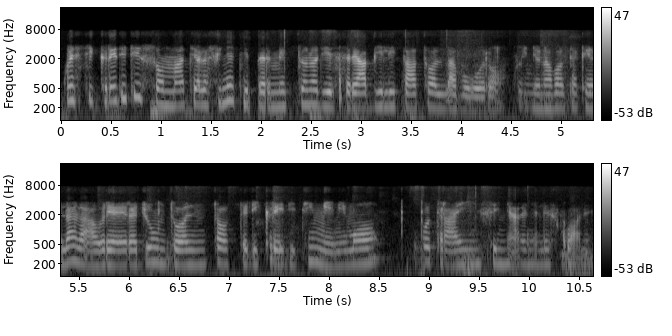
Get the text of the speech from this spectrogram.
Questi crediti sommati alla fine ti permettono di essere abilitato al lavoro, quindi una volta che la laurea hai raggiunto un tot di crediti minimo potrai insegnare nelle scuole.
